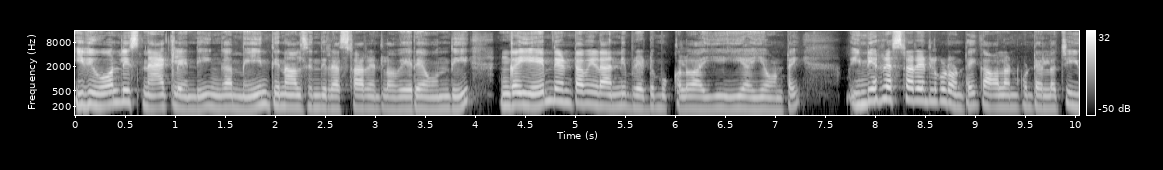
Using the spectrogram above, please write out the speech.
ఇది ఓన్లీ స్నాక్లేండి ఇంకా మెయిన్ తినాల్సింది రెస్టారెంట్లో వేరే ఉంది. ఇంకా ఏం తింటాం? ఇక్కడ అన్ని బ్రెడ్ ముక్కలు అయ్యి ఇవి అయ్యే ఉంటాయి. ఇండియన్ రెస్టారెంట్లు కూడా ఉంటాయి కావాలనుకుంటే వెళ్ళొచ్చు. ఈ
